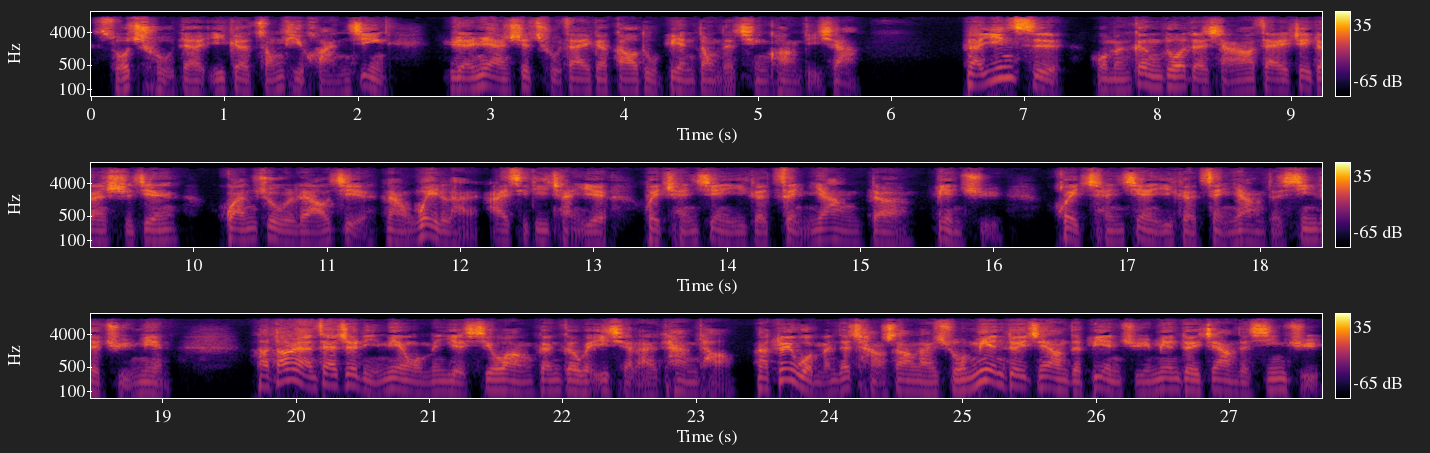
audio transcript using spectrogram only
所处的一个总体环境，仍然是处在一个高度变动的情况底下。那因此，我们更多的想要在这段时间关注、了解，那未来 ICT 产业会呈现一个怎样的变局，会呈现一个怎样的新的局面。那当然，在这里面，我们也希望跟各位一起来探讨。那对我们的厂商来说，面对这样的变局，面对这样的新局，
